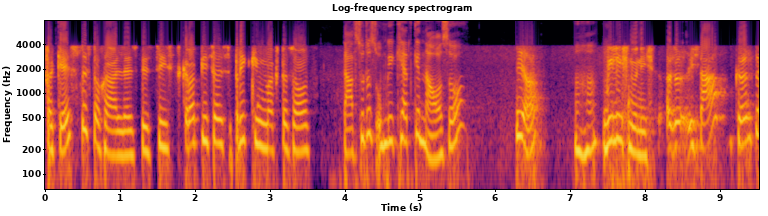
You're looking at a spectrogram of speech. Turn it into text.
vergesst es doch alles. Das ist gerade dieses Prickeln macht das aus. Darfst du das umgekehrt genauso? Ja, Aha. will ich nur nicht. Also ich darf, könnte,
